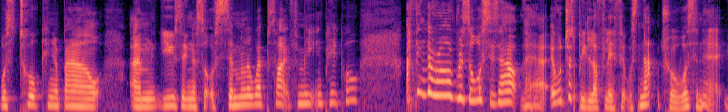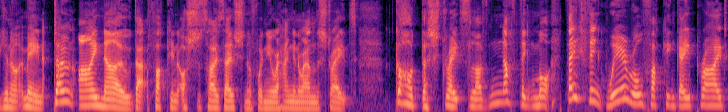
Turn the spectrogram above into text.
was talking about um, using a sort of similar website for meeting people. I think there are resources out there. It would just be lovely if it was natural, wasn't it? You know what I mean? Don't I know that fucking ostracization of when you were hanging around the streets? God, the straights love nothing more. They think we're all fucking gay pride.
